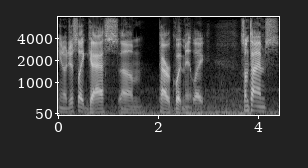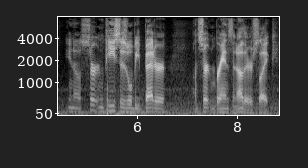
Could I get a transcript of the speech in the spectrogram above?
you know, just like gas um, power equipment. Like sometimes, you know, certain pieces will be better on certain brands than others. Like, you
